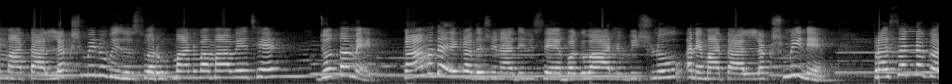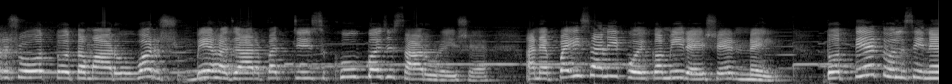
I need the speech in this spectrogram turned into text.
માતા લક્ષ્મીનું બીજું સ્વરૂપ માનવામાં આવે છે. જો તમે કામદ એકાદશીના દિવસે ભગવાન વિષ્ણુ અને માતા લક્ષ્મીને પ્રસન્ન કરશો તો તમારું વર્ષ બે હજાર પચીસ ખૂબ જ સારું રહેશે અને પૈસાની કોઈ કમી રહેશે નહીં. તો તે તુલસીને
